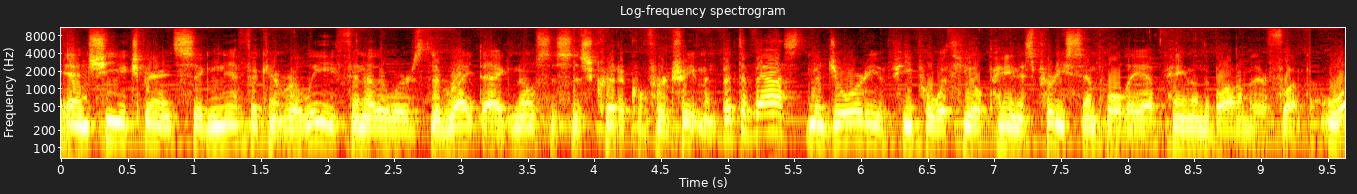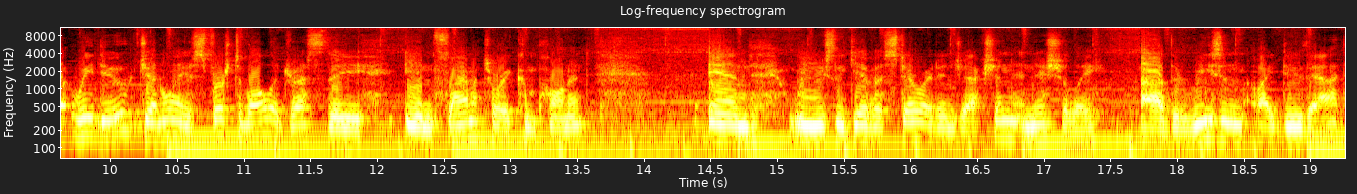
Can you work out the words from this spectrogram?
and she experienced significant relief. In other words, the right diagnosis is critical for treatment. But the vast majority of people with heel pain is pretty simple. They have pain on the bottom of their foot. What we do generally is first of all address the inflammatory component and we usually give a steroid injection initially. Uh, the reason I do that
